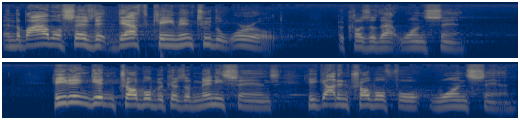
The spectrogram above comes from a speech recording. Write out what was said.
And the Bible says that death came into the world because of that one sin. He didn't get in trouble because of many sins, he got in trouble for one sin.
